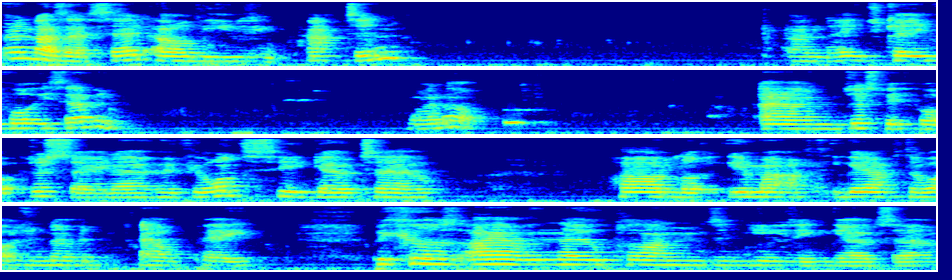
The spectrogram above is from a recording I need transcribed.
And as I said, I will be using Atton and HK47. Why not? And just before, just so you know, if you want to see Goto hard luck. you might have to, you're gonna have to watch another LP because I have no plans in using Goto.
